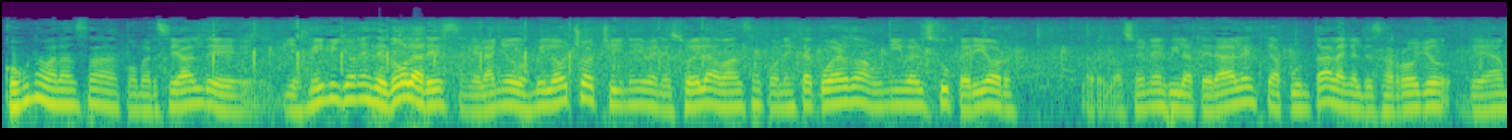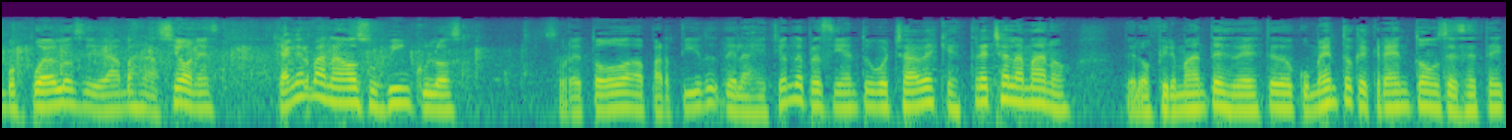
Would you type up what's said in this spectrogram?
Con una balanza comercial de 10 mil millones de dólares en el año 2008, China y Venezuela avanzan con este acuerdo a un nivel superior. Las relaciones bilaterales que apuntalan el desarrollo de ambos pueblos y de ambas naciones, que han hermanado sus vínculos, sobre todo a partir de la gestión del presidente Hugo Chávez, que estrecha la mano de los firmantes de este documento que crea entonces este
